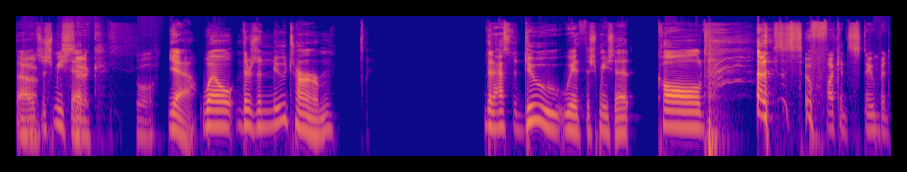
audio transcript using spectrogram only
So Oh, it's a Shmishet. Sick. Cool. Yeah. Well, there's a new term that has to do with the Shmishet called. this is so fucking stupid.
